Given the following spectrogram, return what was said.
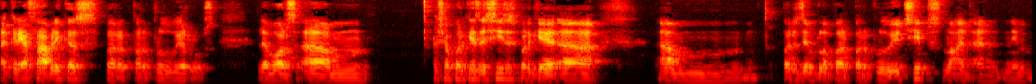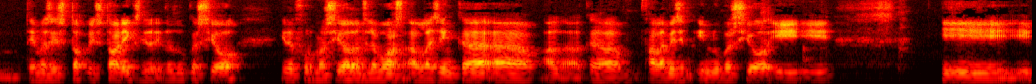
a crear fàbriques per, per produir-los. Llavors, eh, això perquè és així és perquè eh, um, per exemple, per, per produir xips no, en, en temes històrics i d'educació i de formació, doncs llavors la gent que, uh, que fa la més innovació i, i, i,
